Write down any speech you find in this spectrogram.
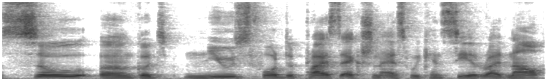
so uh, good news for the price action as we can see it right now.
